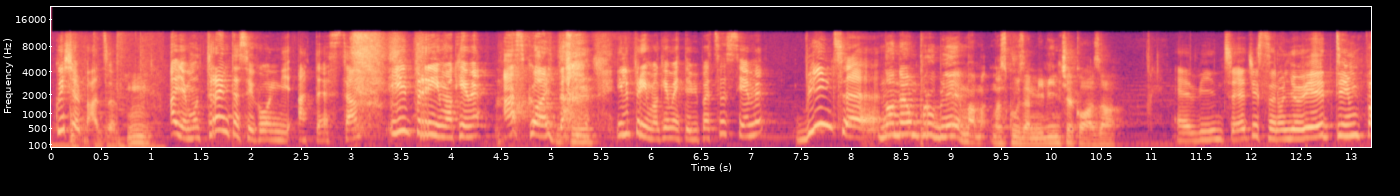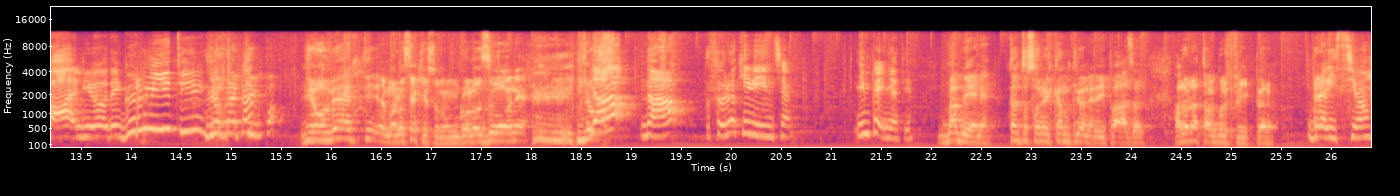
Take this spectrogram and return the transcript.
Qui c'è il puzzle. Mm. Abbiamo 30 secondi a testa. Il primo che me- ascolta. Sì. Il primo che mette più pezzi assieme vince. Non è un problema. Ma, ma scusa, mi vince cosa? E vince, ci sono gli ovetti in palio dei gormiti. Gli ovetti in pa- Gli ovetti! Eh, ma lo sai che io sono un golosone? Gli No, no, solo chi vince. Impegnati. Va bene, tanto sono il campione dei puzzle. Allora tolgo il flipper. Bravissimo.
